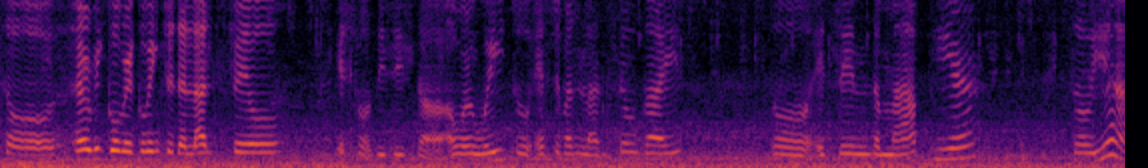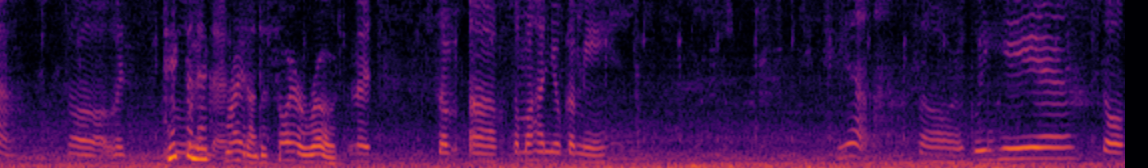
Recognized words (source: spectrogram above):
So, here we go. We're going to the landfill. So, this is the our way to Esteban landfill, guys. So, it's in the map here. So, yeah. So, let's Take the next there. right onto Sawyer Road. Let's uh, samahan nyo kami. Yeah. So, we're going here. So,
